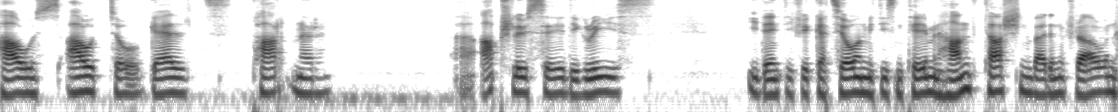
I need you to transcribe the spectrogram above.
Haus, Auto, Geld, Partner, äh, Abschlüsse, Degrees, Identifikation mit diesen Themen, Handtaschen bei den Frauen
